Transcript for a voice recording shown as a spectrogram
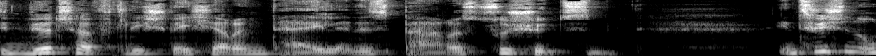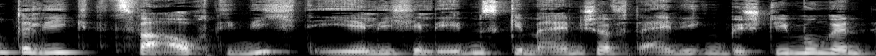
den wirtschaftlich schwächeren Teil eines Paares zu schützen. Inzwischen unterliegt zwar auch die nicht eheliche Lebensgemeinschaft einigen Bestimmungen,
